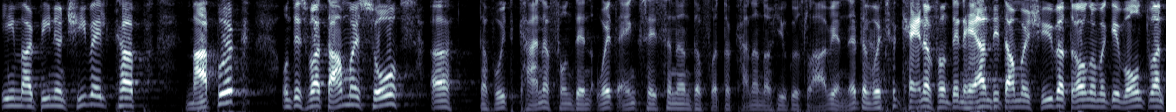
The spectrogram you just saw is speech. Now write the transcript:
im alpinen Skiweltcup Marburg und es war damals so, äh, da wollte keiner von den Alteingesessenen, da fährt da keiner nach Jugoslawien, ne? da wollte keiner von den Herren, die damals Ski übertragen haben, gewohnt waren,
